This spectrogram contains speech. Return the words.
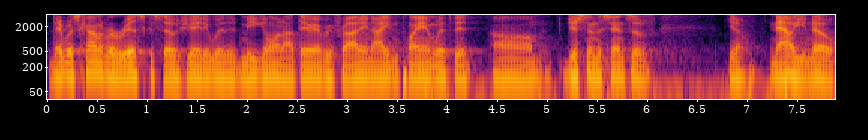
there was kind of a risk associated with it me going out there every friday night and playing with it um, just in the sense of you know now you know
